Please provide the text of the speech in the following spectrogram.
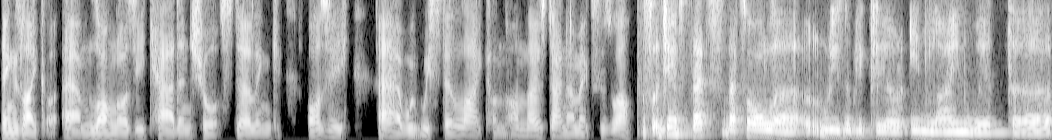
things like um, long Aussie CAD and short sterling Aussie, uh, we, we, still like on, on those dynamics as well. So James, that's that's all uh, reasonably clear in line with uh,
